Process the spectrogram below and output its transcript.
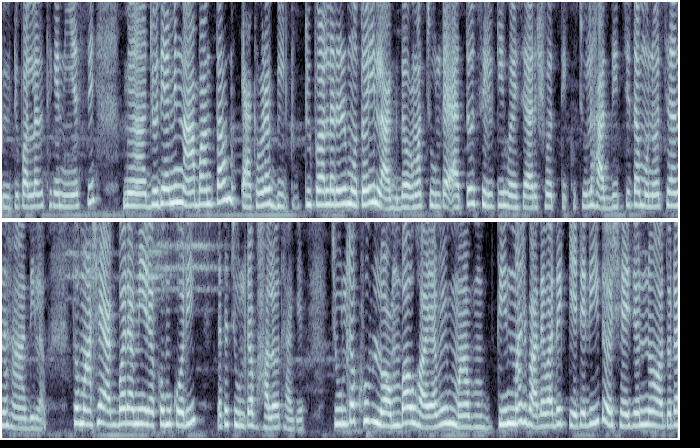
বিউটি পার্লার থেকে নিয়ে এসেছি। যদি আমি না বানতাম একেবারে বিউটি পার্লারের মতোই লাগতো। আমার চুলটা এত সিল্কি হয়েছে, আর সত্যি চুল হাত দিচ্ছি তা মনে হচ্ছে হ্যাঁ দিলাম। তো মাসে একবার আমি এরকম করি। যাতে চুলটা ভালো থাকে। চুলটা খুব লম্বাও হয়। আমি তিন মাস বাদে বাদে কেটে দিই তো সেই জন্য অতটা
